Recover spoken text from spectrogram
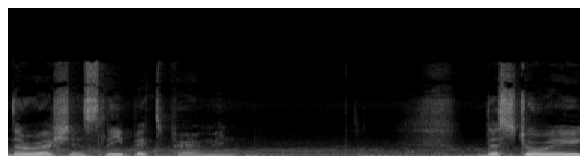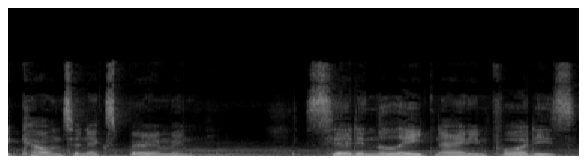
The Russian sleep experiment. The story recounts an experiment set in the late 1940s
